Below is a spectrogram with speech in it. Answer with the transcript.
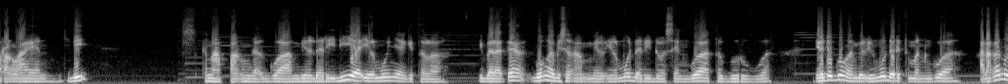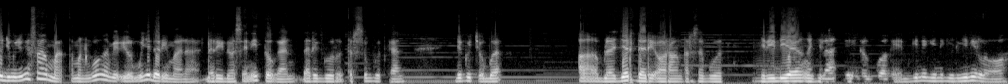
orang lain. Jadi kenapa enggak gue ambil dari dia ilmunya gitu loh? Ibaratnya gue nggak bisa ambil ilmu dari dosen gue atau guru gue ya udah gue ngambil ilmu dari teman gue karena kan ujung-ujungnya sama teman gue ngambil ilmunya dari mana? Dari dosen itu kan dari guru tersebut kan. Jadi gue coba uh, belajar dari orang tersebut. Jadi Hmm. dia ngejelasin ke gue kayak gini gini gini gini loh.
